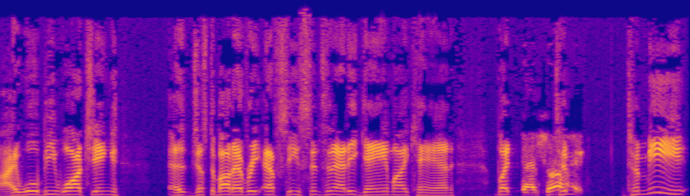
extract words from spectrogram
I will be watching uh, just about every FC Cincinnati game I can. But That's to- right. to me,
